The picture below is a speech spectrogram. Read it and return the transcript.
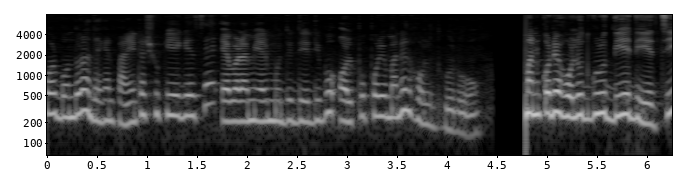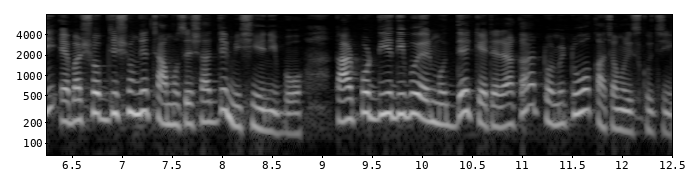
পর বন্ধুরা, দেখেন পানিটা শুকিয়ে গেছে। এবার আমি এর মধ্যে দিয়ে দিব অল্প পরিমাণের হলুদ গুঁড়ো। মান করে হলুদ গুঁড়ো দিয়ে দিয়েছি, এবার সবজির সঙ্গে চামচের সাহায্যে মিশিয়ে নিব। তারপর দিয়ে দিব এর মধ্যে কেটে রাখা টমেটো ও কাঁচামরিচ কুচি।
